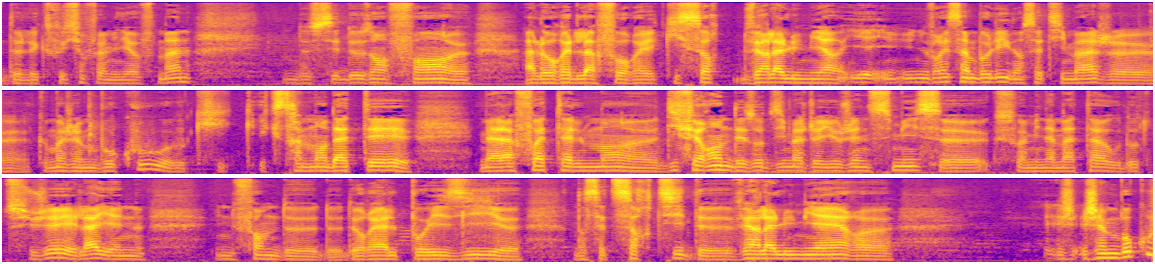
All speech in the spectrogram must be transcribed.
de l'exposition Family Hoffman, de ces deux enfants euh, à l'orée de la forêt qui sortent vers la lumière. Il y a une vraie symbolique dans cette image euh, que moi j'aime beaucoup, euh, qui est extrêmement datée, mais à la fois tellement euh, différente des autres images de Eugene Smith, euh, que ce soit Minamata ou d'autres sujets. Et là, il y a une, une forme de, réelle poésie euh, dans cette sortie de, vers la lumière. euh. J'aime beaucoup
